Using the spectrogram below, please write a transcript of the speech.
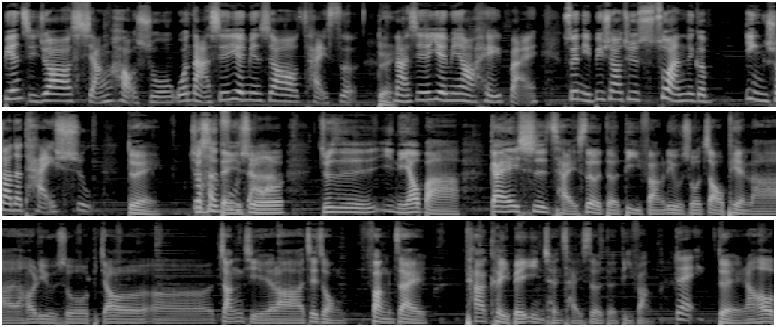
编辑就要想好说，我哪些页面是要彩色，对。哪些页面要黑白，所以你必须要去算那个印刷的台数。对，就就是等于很复杂。说，就是一你要把该是彩色的地方，例如说照片啦，然后例如说比较呃章节啦这种放在它可以被印成彩色的地方。对，对，然后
